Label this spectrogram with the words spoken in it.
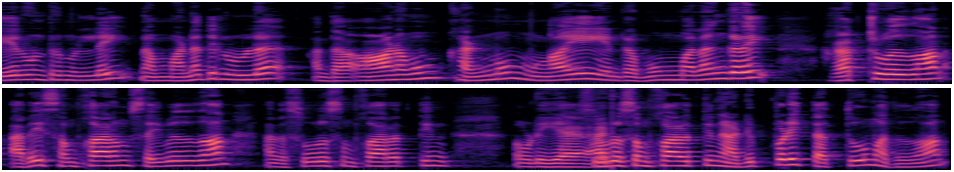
வேறொன்றுமில்லை. நம் மனதில் உள்ள அந்த ஆணமும் கண்மும் மாயை என்ற மும்மலங்களை அகற்றுவதுதான் அதை சம்ஹாரம் செய்வதுதான் அந்த சூரசம்ஹாரத்தின் உடைய சூரசம்ஹாரத்தின் அடிப்படை தத்துவம் அதுதான்.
